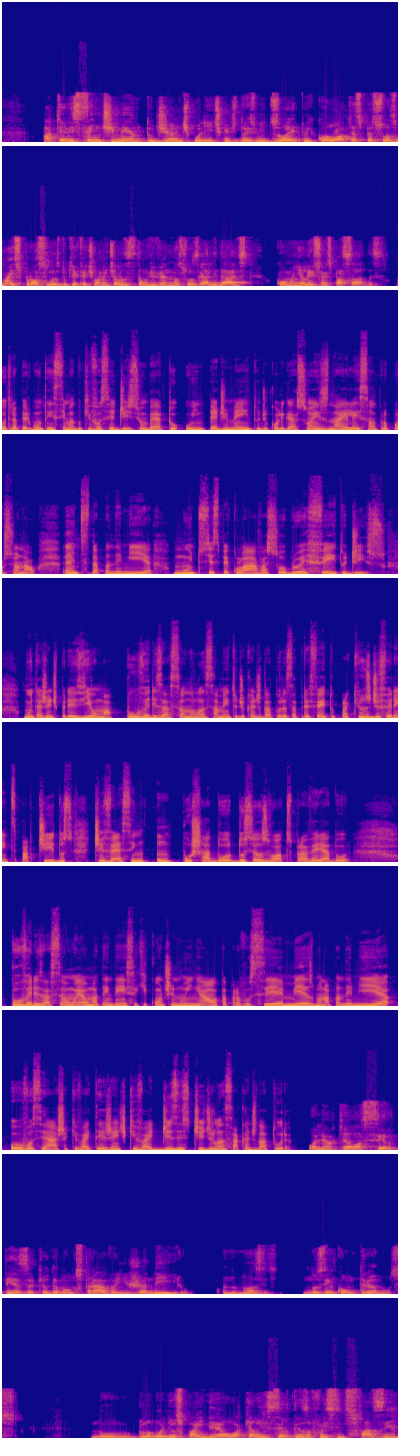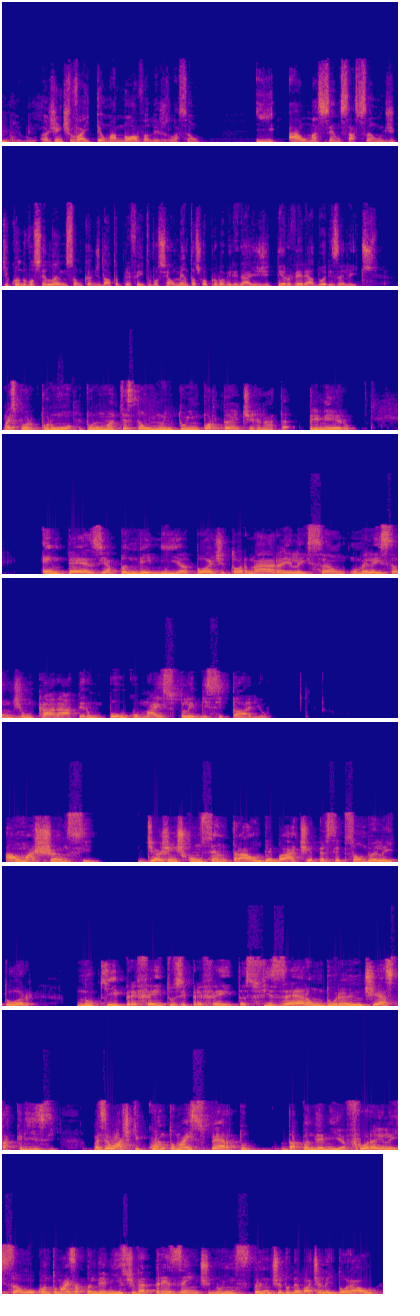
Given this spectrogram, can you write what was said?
aquele sentimento de antipolítica de 2018 e coloque as pessoas mais próximas do que efetivamente elas estão vivendo nas suas realidades, como em eleições passadas. Outra pergunta em cima do que você disse, Humberto, o impedimento de coligações na eleição proporcional. Antes da pandemia, muito se especulava sobre o efeito disso. Muita gente previa uma pulverização no lançamento de candidaturas a prefeito para que os diferentes partidos tivessem um puxador dos seus votos para vereador. Pulverização é uma tendência que continua em alta para você, mesmo na pandemia, ou você acha que vai ter gente que vai desistir de lançar candidatura? Olha, aquela certeza que eu demonstrava em janeiro, quando nós nos encontramos no Globo News painel, aquela incerteza foi se desfazendo. A gente vai ter uma nova legislação e há uma sensação de que quando você lança um candidato a prefeito, você aumenta a sua probabilidade de ter vereadores eleitos. Mas por, por, um, por uma questão muito importante, Renata. Primeiro, em tese, a pandemia pode tornar a eleição uma eleição de um caráter um pouco mais plebiscitário. Há uma chance de a gente concentrar o debate e a percepção do eleitor no que prefeitos e prefeitas fizeram durante esta crise. Mas eu acho que quanto mais perto da pandemia for a eleição, ou quanto mais a pandemia estiver presente no instante do debate eleitoral,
